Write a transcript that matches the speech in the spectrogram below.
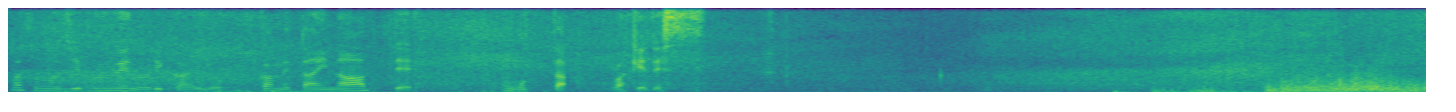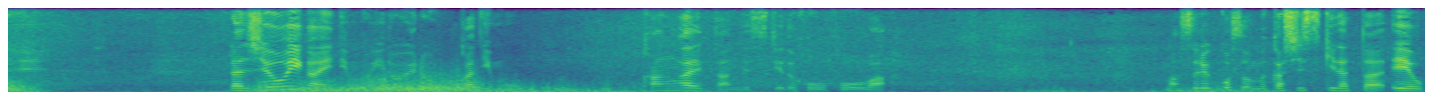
まあ、その自分への理解を深めたいなって思ったわけです。ラジオ以外にもいろいろ他にも考えたんですけど方法は、まあ、それこそ昔好きだった絵を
